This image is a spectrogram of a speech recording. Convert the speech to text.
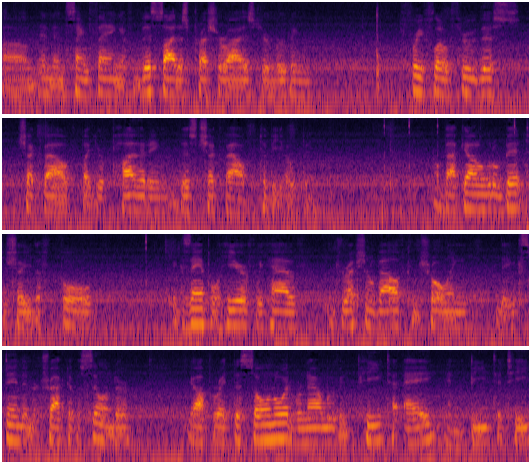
Um, and then same thing, if this side is pressurized, you're moving free flow through this check valve, but you're piloting this check valve to be open. I'll back out a little bit to show you the full example here. If we have directional valve controlling the extend and retract of a cylinder. We operate this solenoid. We're now moving P to A and B to T.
